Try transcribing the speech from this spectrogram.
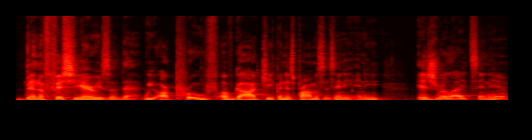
beneficiaries of that. We are proof of God keeping His promises. Any, any Israelites in here?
